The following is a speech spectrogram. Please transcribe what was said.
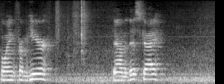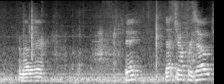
going from here down to this guy. Come out of there. Okay, that jumper's out.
